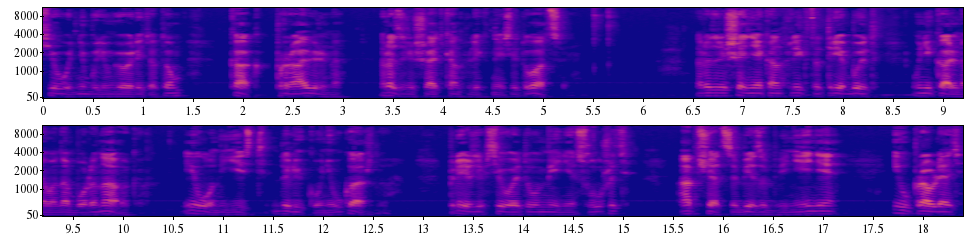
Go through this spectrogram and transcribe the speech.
Сегодня будем говорить о том, как правильно разрешать конфликтные ситуации. Разрешение конфликта требует уникального набора навыков, и он есть далеко не у каждого. Прежде всего, это умение слушать, общаться без обвинения и управлять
